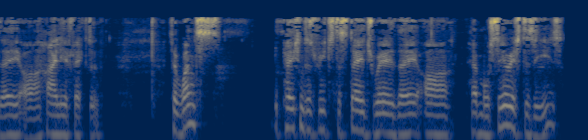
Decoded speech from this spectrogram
they are highly effective. So once the patient has reached the stage where they are have more serious disease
